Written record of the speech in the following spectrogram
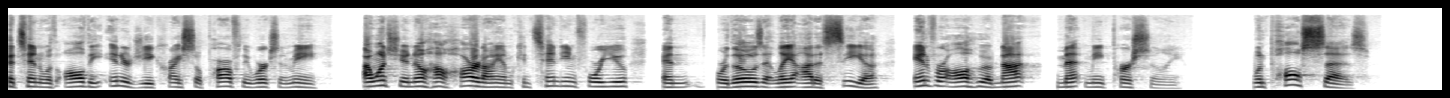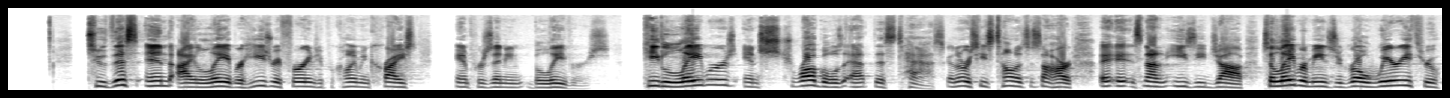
contend with all the energy Christ so powerfully works in me. I want you to know how hard I am contending for you and for those at Laodicea and for all who have not met me personally. When Paul says, To this end I labor, he's referring to proclaiming Christ and presenting believers. He labors and struggles at this task. In other words, he's telling us it's not hard. It's not an easy job. To labor means to grow weary through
